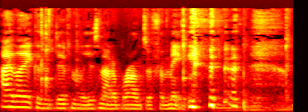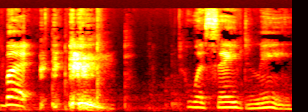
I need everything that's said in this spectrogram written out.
Highlight, because it definitely is not a bronzer for me. but what saved me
